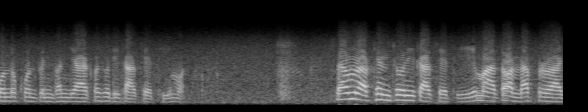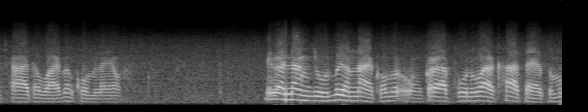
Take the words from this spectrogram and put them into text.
คนทุกคนเป็นพัญญาของชุติกาเศรษฐีหมด สำหรับเช่นโชติกาเศรษฐีมาต้อนรับราชาถวายบังคมแล้วนี่ก็นั่งอยู่เบื้องหน้าของพระองค์กราบทูลว่าข้าแต่สมม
